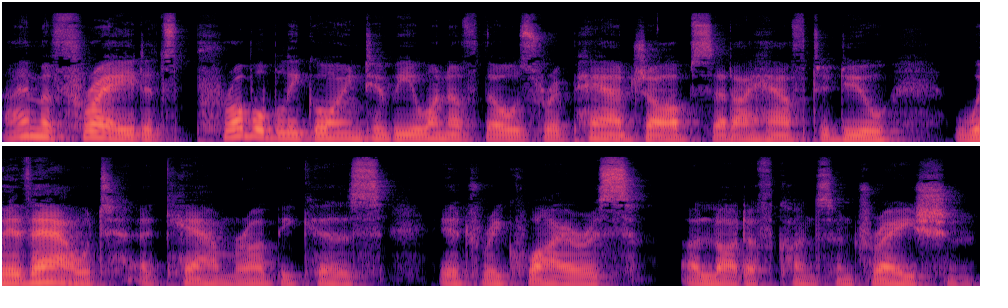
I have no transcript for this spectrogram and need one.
I'm afraid it's probably going to be one of those repair jobs that I have to do without a camera because it requires a lot of concentration.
